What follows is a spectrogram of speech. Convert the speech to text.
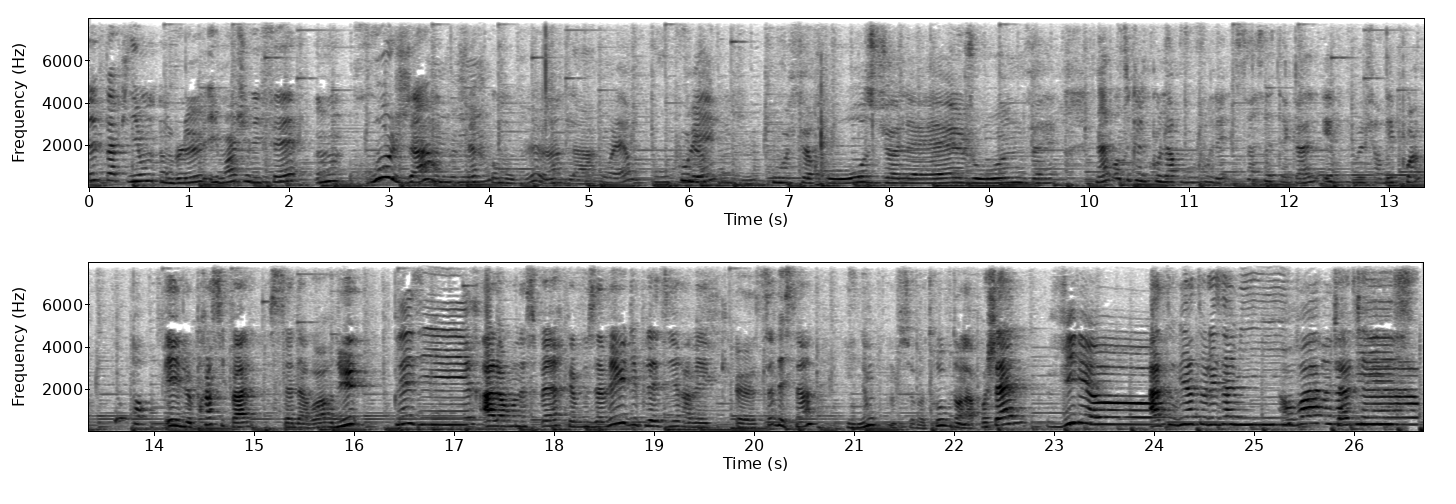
son nœud papillon en bleu et moi je l'ai fait en rouge. hein. On peut faire comme on veut, hein, de la Ouais, couleur qu'on veut. Vous pouvez faire rose, violet, jaune, vert, n'importe quelle couleur vous voulez, ça c'est égal. Et vous pouvez faire des points ou pas. Et le principal, c'est d'avoir du Plaisir Alors on espère que vous avez eu du plaisir avec euh, ce dessin et nous on se retrouve dans la prochaine. Vidéo À tout bientôt les amis. Au revoir Ciao ciao.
